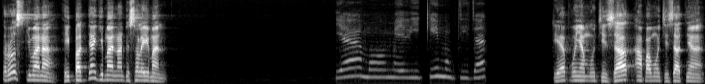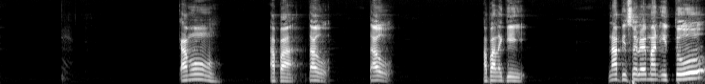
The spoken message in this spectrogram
Terus gimana? Hebatnya gimana Nabi Sulaiman? Dia memiliki mukjizat. Dia punya mukjizat, apa mukjizatnya? Kamu apa? Tahu? Tahu? Apalagi Nabi Sulaiman itu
